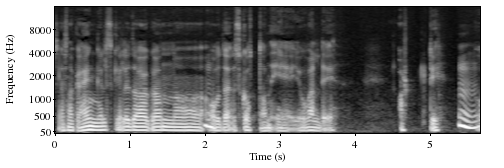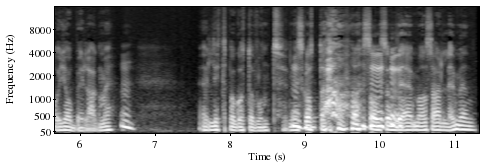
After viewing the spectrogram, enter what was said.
Så jeg snakka engelsk hele dagene, og, Mm. og det, skottene er jo veldig artig Mm. å jobbe i lag med. Mm. Litt på godt og vondt med skotter, sånn som det er med oss alle, men,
